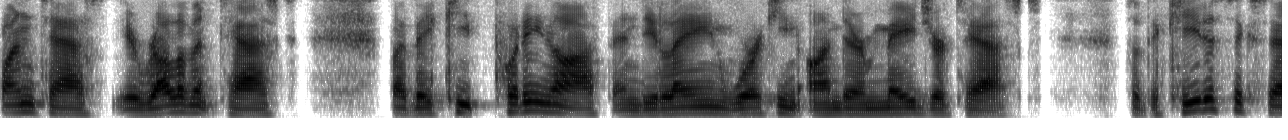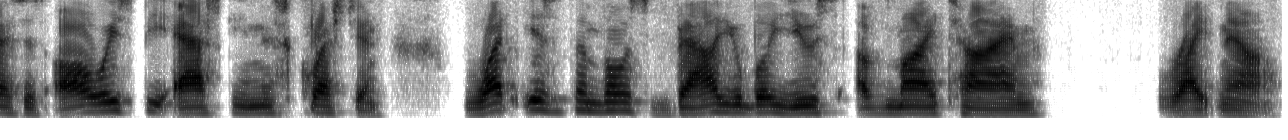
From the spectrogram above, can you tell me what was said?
fun tasks, irrelevant tasks, but they keep putting off and delaying working on their major tasks. So the key to success is always be asking this question, what is the most valuable use of my time right now?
